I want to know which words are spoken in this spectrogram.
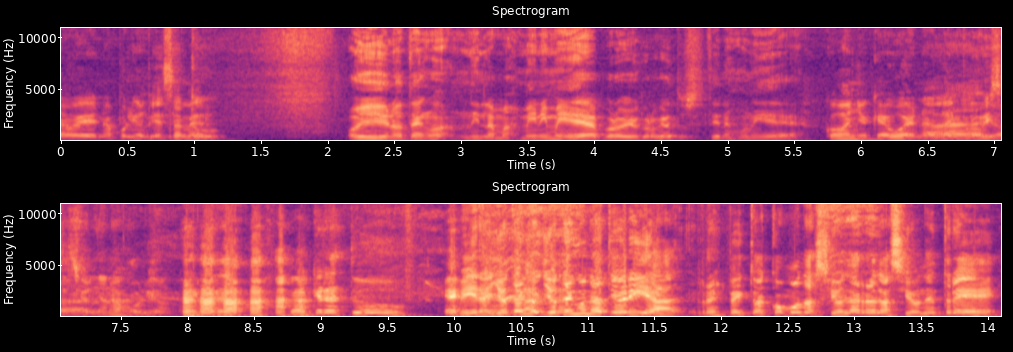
A ver, Napoleón, empieza tú. Oye, yo no tengo ni la más mínima idea, pero yo creo que tú sí tienes una idea. Coño, qué buena la improvisación vale, de. Napoleón. ¿Cuál crees, tú? Mira, yo tengo, yo tengo una teoría respecto a cómo nació la relación entre,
